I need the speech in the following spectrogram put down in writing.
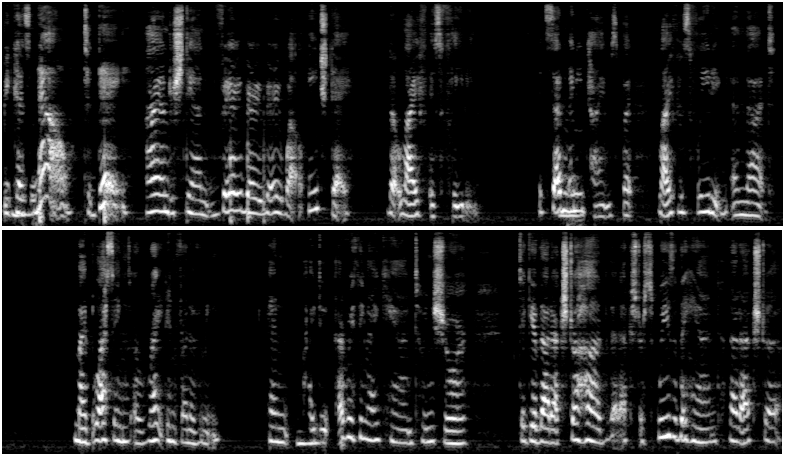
Because mm-hmm. now, today, I understand very, very, very well each day that life is fleeting. It's said mm-hmm. many times, but life is fleeting and that my blessings are right in front of me. And I mm-hmm. do everything I can to ensure to give that extra hug, that extra squeeze of the hand, that extra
